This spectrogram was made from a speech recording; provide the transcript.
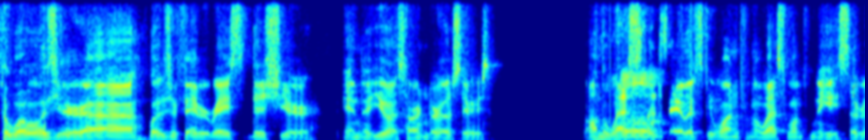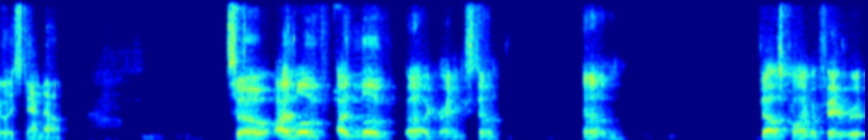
So what was your, uh, what was your favorite race this year in the US Hard Enduro series? On the west um, let's say. Let's do one from the west one from the east that really stand out. So i love i love uh grinding stone. Um that was probably my favorite.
